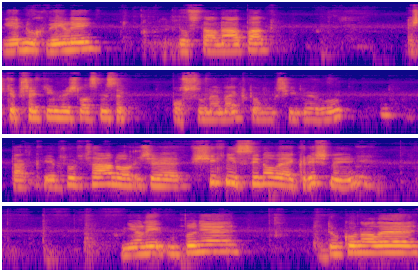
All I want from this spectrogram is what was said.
v jednu chvíli dostal nápad, ještě předtím, než vlastně se posuneme k tomu příběhu, tak je popsáno, že všichni synové Krišny měli úplně dokonalé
